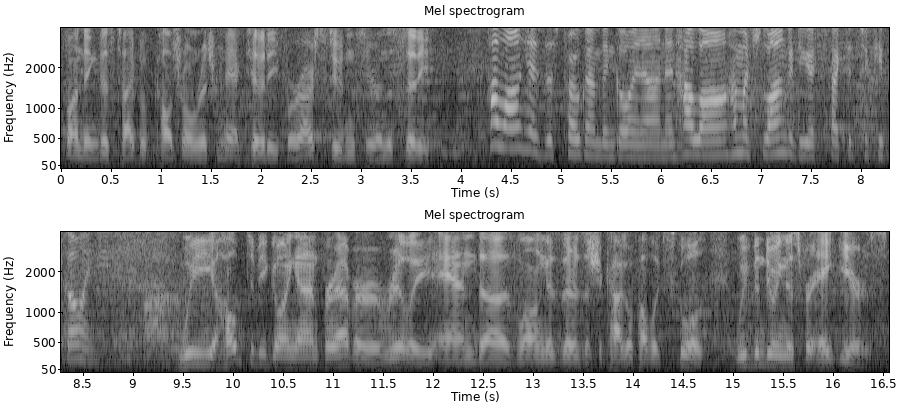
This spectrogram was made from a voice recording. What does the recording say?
funding this type of cultural enrichment activity for our students here in the city. How long has this program been going on, and how long, how much longer do you expect it to keep going? We hope to be going on forever, really, and uh, as long as there's a Chicago Public Schools. We've been doing this for eight years,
